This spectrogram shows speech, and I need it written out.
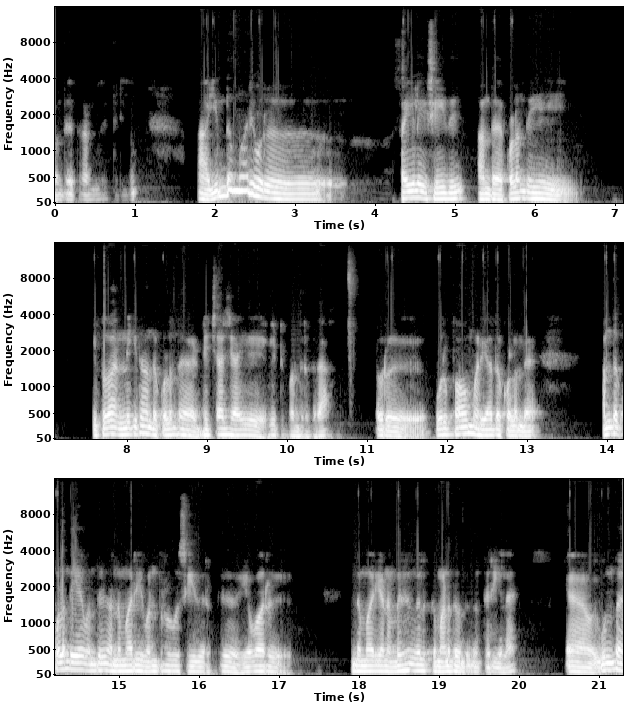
வந்திருக்கிறான் தெரியும். இந்த மாதிரி ஒரு செயலை செய்து அந்த குழந்தையை இப்போதான் இன்னைக்கு தான் அந்த குழந்தை டிஸ்சார்ஜ் ஆகி வீட்டுக்கு வந்திருக்கிறா. ஒரு ஒரு பாவம் அறியாத குழந்தை. அந்த குழந்தைய வந்து அந்த மாதிரி வன்புறவு செய்வதற்கு எவ்வாறு இந்த மாதிரியான மிருகங்களுக்கு மனது வந்ததுன்னு தெரியல. உண்மை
